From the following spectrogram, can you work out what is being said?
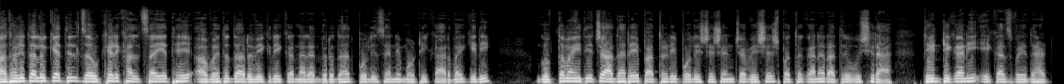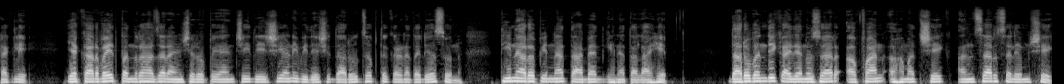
पाथर्डी तालुक्यातील जवखेड खालसा येथे अवैध दारू विक्री करणाऱ्यांविरोधात पोलिसांनी मोठी कारवाई केली. गुप्त माहितीच्या आधारे पाथर्डी पोलीस स्टेशनच्या विशेष पथकानं रात्री उशिरा तीन ठिकाणी एकाच वेळी धाड टाकली. या कारवाईत पंधरा हजार ऐंशी रुपयांची देशी आणि विदेशी दारू जप्त करण्यात आली असून तीन आरोपींना ताब्यात घेण्यात आलं आहे. दारूबंदी कायद्यानुसार अफान अहमद शेख अन्सार सलीम शेख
